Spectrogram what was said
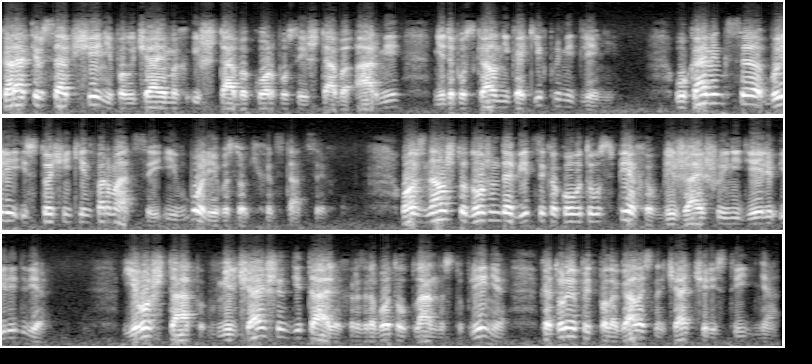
Характер сообщений, получаемых из штаба корпуса и штаба армии, не допускал никаких промедлений. У Каммингса были источники информации и в более высоких инстанциях. Он знал, что должен добиться какого-то успеха в ближайшую неделю или две. Его штаб в мельчайших деталях разработал план наступления, которое предполагалось начать через три дня.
